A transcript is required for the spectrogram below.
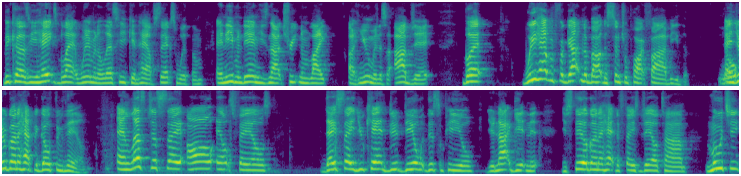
because he hates black women unless he can have sex with them. And even then, he's not treating them like a human, it's an object. But we haven't forgotten about the Central Park Five either. Nope. And you're going to have to go through them. And let's just say all else fails. They say you can't do, deal with this appeal. You're not getting it. You're still going to have to face jail time. Moochie,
